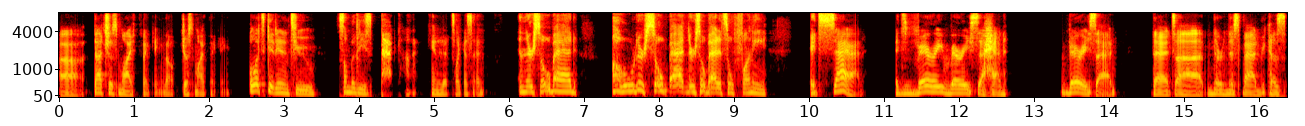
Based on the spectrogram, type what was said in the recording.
Uh, that's just my thinking, though. Just my thinking. But let's get into some of these bad candidates, like I said. And they're so bad. Oh, they're so bad. They're so bad. It's so funny. It's sad. It's very, very sad. Very sad that uh, they're this bad because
